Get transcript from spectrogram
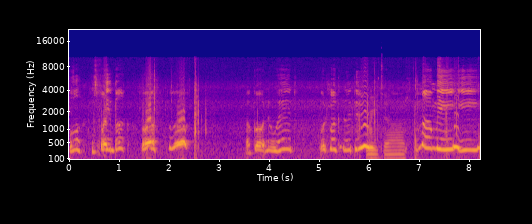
Oh, it's fighting back. Oh, oh. I've got no head. What am I gonna do? Retard. Mummy!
